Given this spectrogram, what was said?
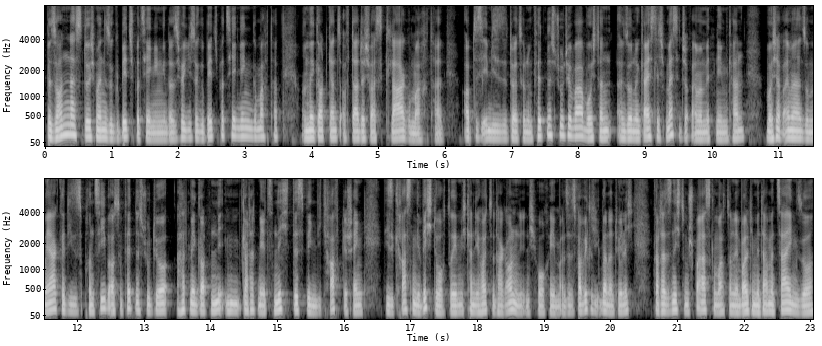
besonders durch meine so Gebetsspaziergänge, dass ich wirklich so Gebetsspaziergänge gemacht habe und mir Gott ganz oft dadurch was klar gemacht hat ob das eben diese Situation im Fitnessstudio war, wo ich dann so eine geistliche Message auf einmal mitnehmen kann, wo ich auf einmal so merke, dieses Prinzip aus dem Fitnessstudio hat mir Gott, Gott hat mir jetzt nicht deswegen die Kraft geschenkt, diese krassen Gewichte hochzuheben. Ich kann die heutzutage auch nicht hochheben. Also das war wirklich übernatürlich. Gott hat es nicht zum Spaß gemacht, sondern er wollte mir damit zeigen, so,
